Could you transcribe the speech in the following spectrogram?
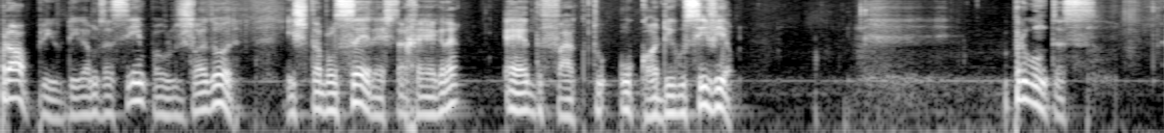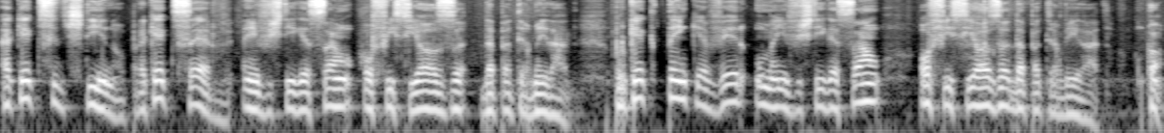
próprio, digamos assim, para o legislador estabelecer esta regra é de facto o Código Civil. Pergunta-se a que é que se destina, para que é que serve a investigação oficiosa da paternidade? Por que é que tem que haver uma investigação oficiosa da paternidade? Bom,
